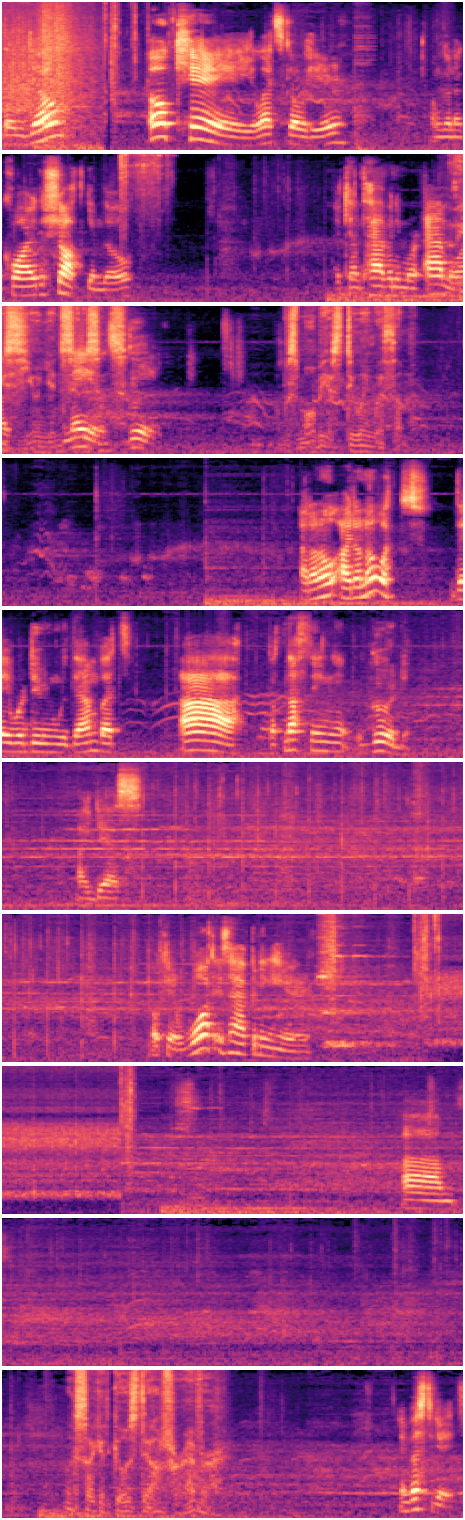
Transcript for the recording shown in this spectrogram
There we go. Okay, let's go here. I'm gonna acquire the shotgun though. I can't have any more ammo. These Union Nails, citizens. good. What was Mobius doing with them? I don't know. I don't know what they were doing with them, but ah, but nothing good. I guess. Okay, what is happening here? Um. Looks like it goes down forever. Investigate.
